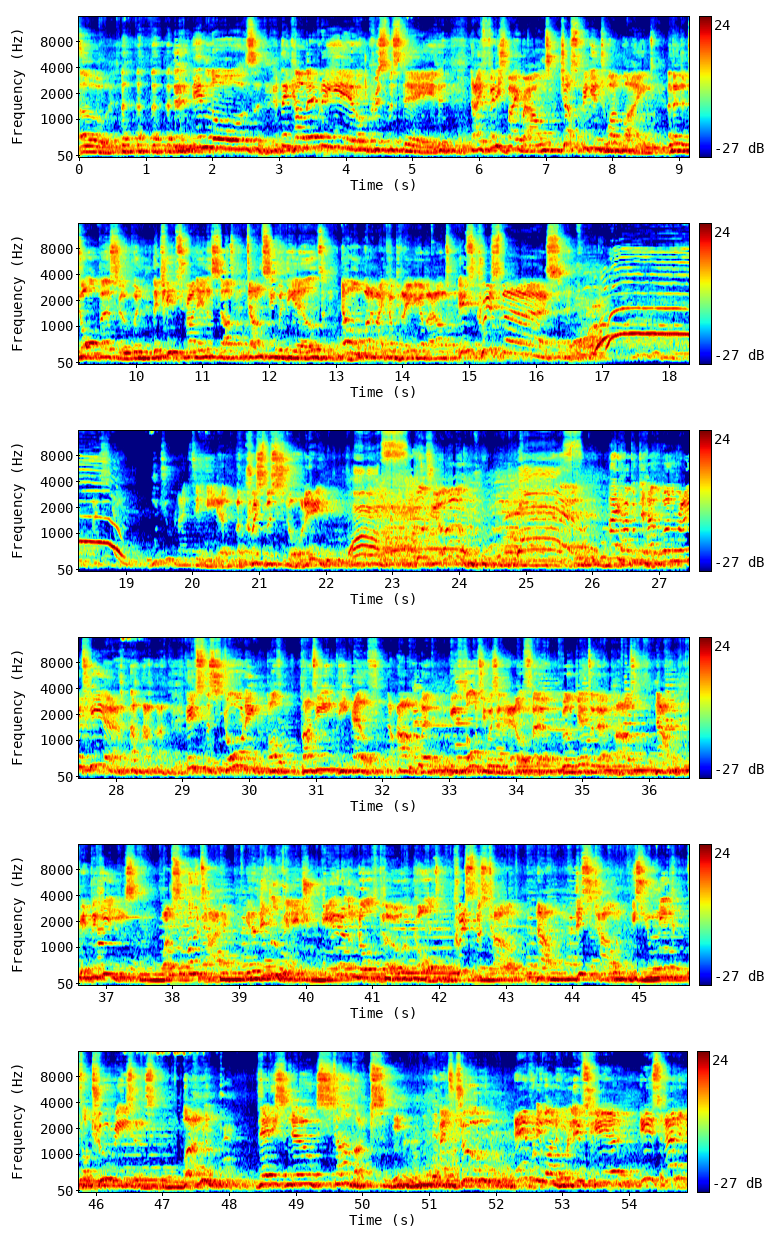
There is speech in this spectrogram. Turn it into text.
Oh, In laws, they come every year on Christmas Day. I finish my rounds, just begin to unwind, and then the door bursts open, the kids run in and start dancing with the elves. Oh, what am I complaining about? It's Christmas! He thought he was an elf. Uh, we'll get to that part. Now, it begins. Once upon a time, in a little village here in the North Pole called Christmas Town. Now, this town is unique for two reasons. One, there is no Starbucks. Hmm? and two, everyone who lives here is an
